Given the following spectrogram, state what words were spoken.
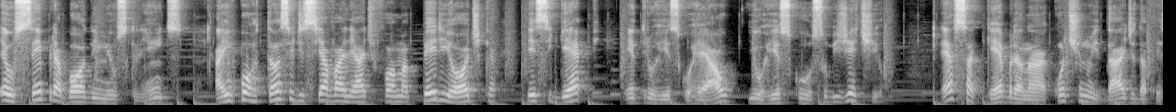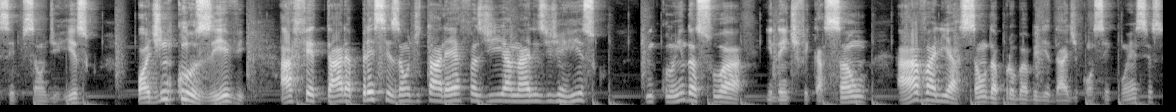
eu sempre abordo em meus clientes a importância de se avaliar de forma periódica esse gap entre o risco real e o risco subjetivo. Essa quebra na continuidade da percepção de risco pode, inclusive, afetar a precisão de tarefas de análise de risco, incluindo a sua identificação, a avaliação da probabilidade de consequências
